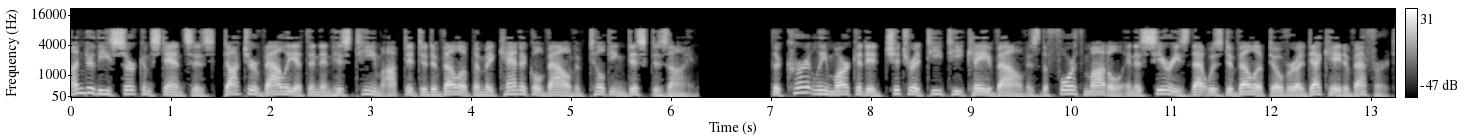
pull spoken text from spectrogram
Under these circumstances, Dr. Valiathan and his team opted to develop a mechanical valve of tilting disc design. The currently marketed Chitra TTK valve is the fourth model in a series that was developed over a decade of effort.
